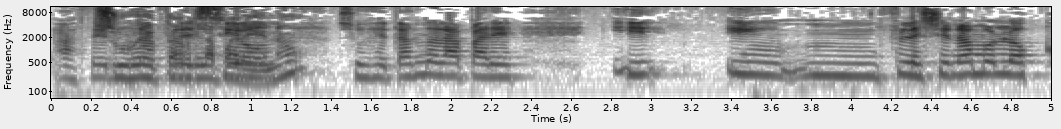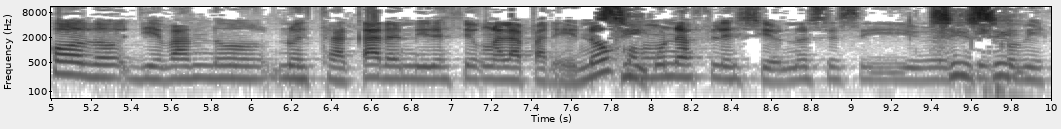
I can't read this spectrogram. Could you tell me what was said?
hacer Sujetar una la flexión, pared, ¿no? sujetando la pared y, y, mm, flexionamos los codos llevando nuestra cara en dirección a la pared, ¿no? Sí. Como una flexión, no sé si me Sí, explico sí. bien.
